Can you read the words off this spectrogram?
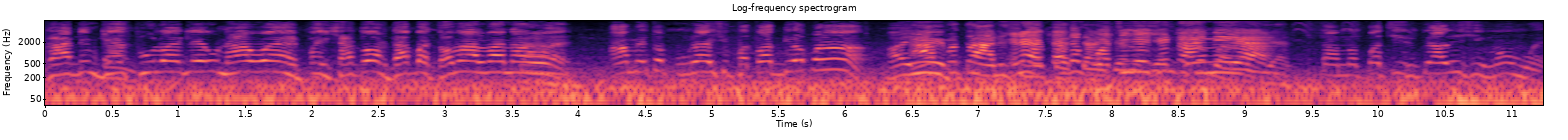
ગાડીમાં ગેસ ફૂલ હોય એટલે એવું ના હોય. પૈસા તો અડધા બધા હાલવાના હોય. આમે તો પુરાઈશું પતવા જ દેવો પણ. તો પહોંચી જઈશું તમે પચીસ રૂપિયા આવીશું મોમ હોય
